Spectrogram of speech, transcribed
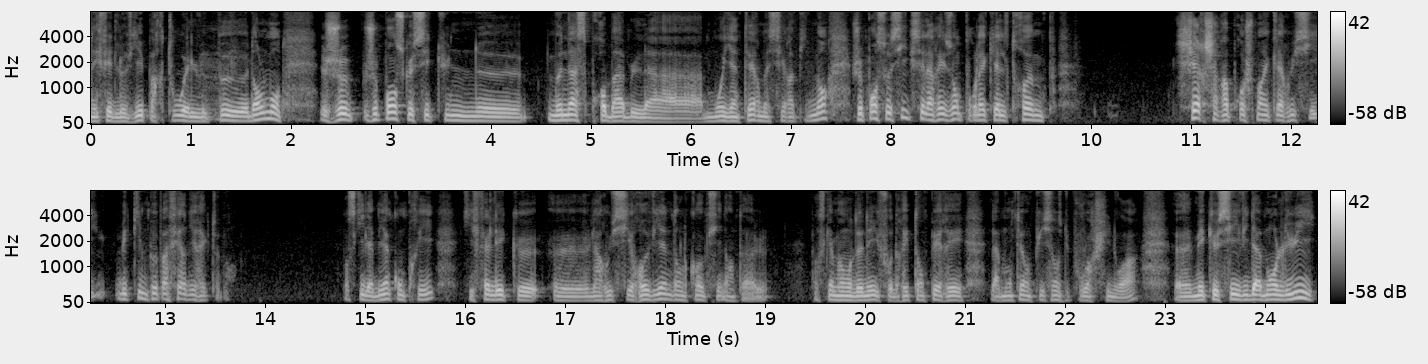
effet de levier partout où elle le peut dans le monde. Je, je pense que c'est une euh, menace probable à moyen terme assez rapidement. Je pense aussi que c'est la raison pour laquelle Trump cherche un rapprochement avec la Russie, mais qu'il ne peut pas faire directement. Parce qu'il a bien compris qu'il fallait que la Russie revienne dans le camp occidental parce qu'à un moment donné, il faudrait tempérer la montée en puissance du pouvoir chinois, euh, mais que si évidemment lui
